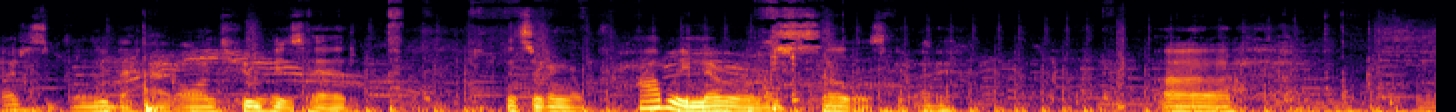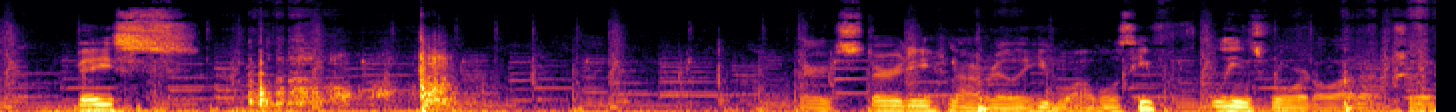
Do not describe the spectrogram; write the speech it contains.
I just glue the hat onto his head, considering I probably never want to sell this guy. Uh, base, very sturdy. Not really, he wobbles. He leans forward a lot, actually.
